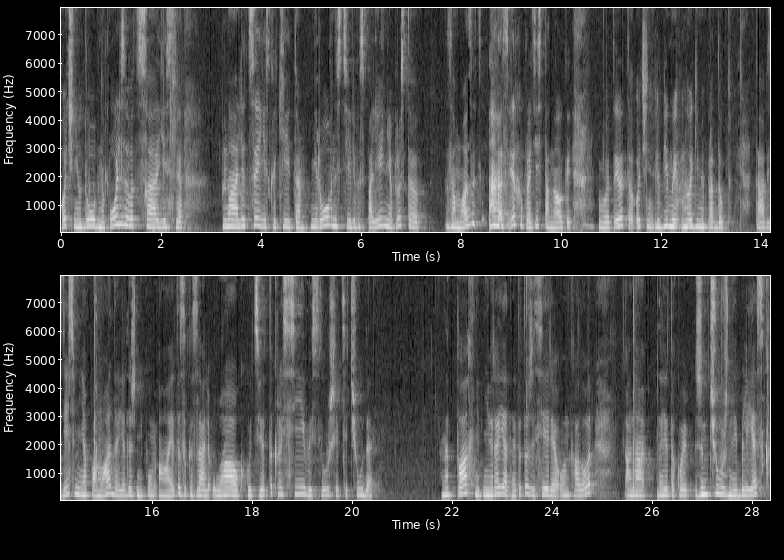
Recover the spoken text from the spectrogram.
Очень удобно пользоваться. Если на лице есть какие-то неровности или воспаления просто замазать а сверху пройтись тоналкой. Вот. И это очень любимый многими продукт. Так здесь у меня помада. Я даже не помню. А это заказали. Вау какой цвет-то красивый. Слушайте чудо она пахнет невероятно. Это тоже серия on color она дает такой жемчужный блеск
